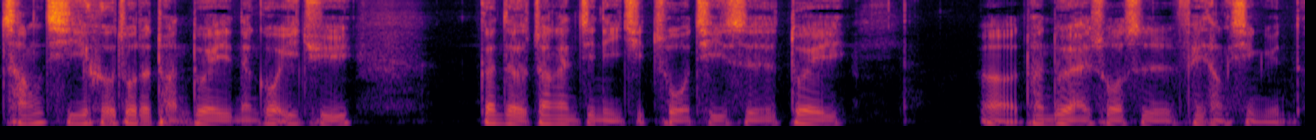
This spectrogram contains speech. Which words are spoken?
长期合作的团队能够一起跟着专案经理一起做，其实对呃团队来说是非常幸运的。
